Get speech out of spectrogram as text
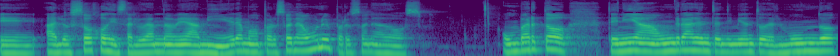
eh, a los ojos y saludándome a mí. Éramos persona 1 y persona 2. Humberto tenía un gran entendimiento del mundo,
